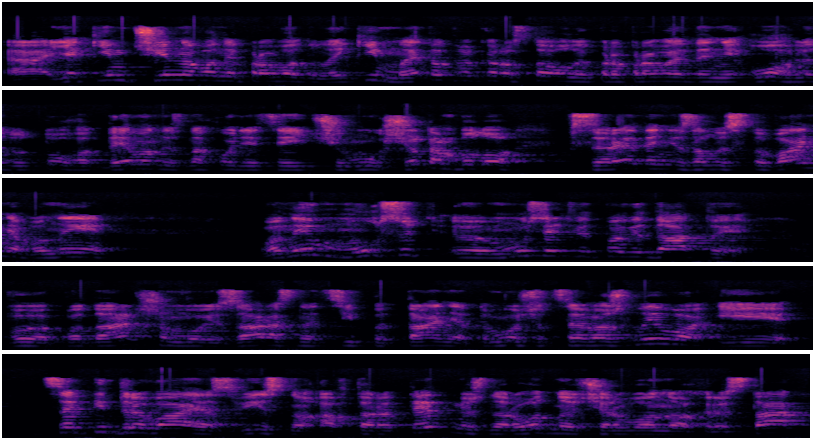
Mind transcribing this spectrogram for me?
Е, яким чином вони проводили, який метод використовували при проведенні огляду того, де вони знаходяться і чому, що там було всередині за листування. Вони, вони мусять, е, мусять відповідати в подальшому і зараз на ці питання, тому що це важливо і це підриває, звісно, авторитет міжнародного Червоного Христа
